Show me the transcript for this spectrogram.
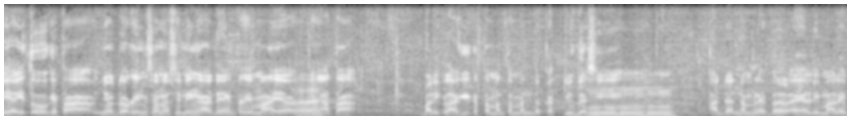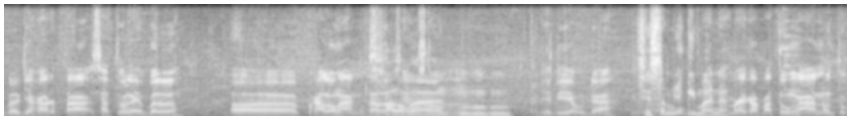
ya itu kita nyodorin sana sini nggak ada yang terima ya ternyata balik lagi ke teman-teman dekat juga sih Hmm, ada enam label eh lima label Jakarta satu label eh, Pekalongan Pekalongan. Hmm. jadi ya udah Sistemnya gimana? mereka patungan untuk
